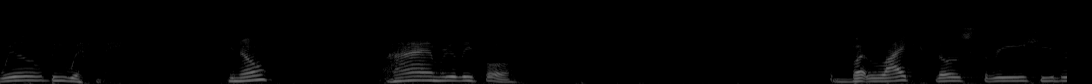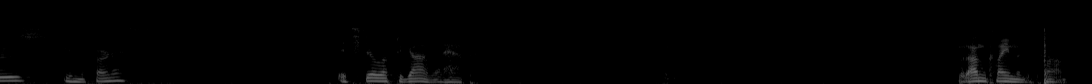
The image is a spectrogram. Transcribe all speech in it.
will be with me. You know, I'm really full. But like those three Hebrews in the furnace, it's still up to God what happens. But I'm claiming the promise.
